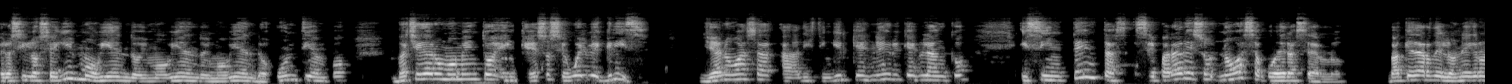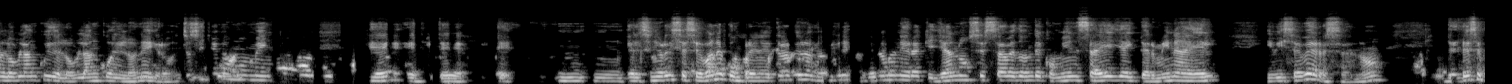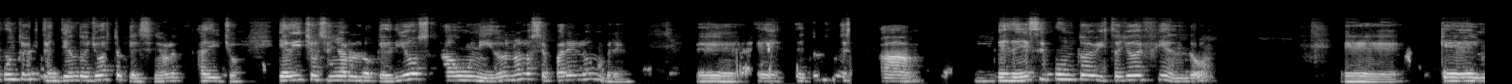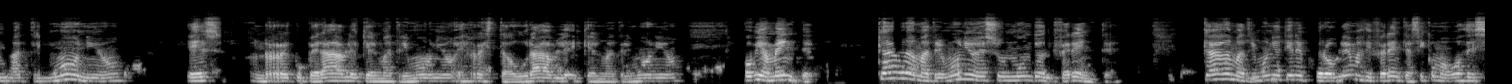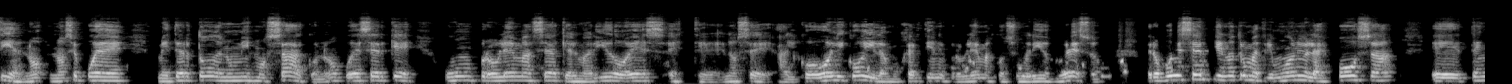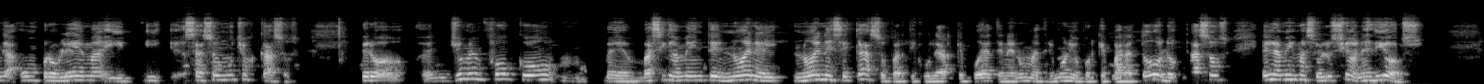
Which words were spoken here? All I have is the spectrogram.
Pero si lo seguís moviendo y moviendo y moviendo un tiempo, va a llegar un momento en que eso se vuelve gris. Ya no vas a, distinguir qué es negro y qué es blanco. Y si intentas separar eso, no vas a poder hacerlo. Va a quedar de lo negro en lo blanco y de lo blanco en lo negro. Entonces llega un momento que este, eh, Mm, mm, el Señor dice, se van a compenetrar de una, manera, de una manera que ya no se sabe dónde comienza ella y termina él y viceversa, ¿no? Desde ese punto de vista entiendo yo esto que el Señor ha dicho. Y ha dicho el Señor, lo que Dios ha unido, no lo separe el hombre. Eh, eh, entonces, desde ese punto de vista yo defiendo que el matrimonio es recuperable, que el matrimonio es restaurable, que el matrimonio, obviamente, cada matrimonio es un mundo diferente. Cada matrimonio tiene problemas diferentes, así como vos decías, ¿no? No se puede meter todo en un mismo saco, ¿no? Puede ser que un problema sea que el marido es, este, no sé, alcohólico y la mujer tiene problemas con su marido por eso. Pero puede ser que en otro matrimonio la esposa eh, tenga un problema y, y, o sea, son muchos casos pero eh, yo me enfoco eh, básicamente no en, el, no en ese caso particular que pueda tener un matrimonio, porque para todos los casos es la misma solución, es Dios,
